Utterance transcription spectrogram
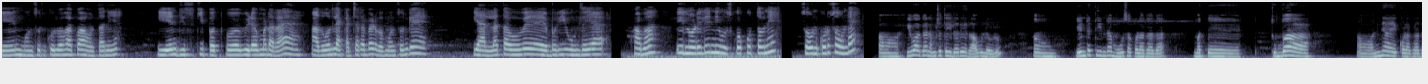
ಏನು ಮುನ್ಸೂನ್ ಕುಲು ಹಾಕೋ ಅವನ್ತಾನೆ ಏನು ದಿವ್ಸಕ್ಕೆ ಇಪ್ಪತ್ತು ವಿಡಿಯೋ ಮಾಡಾರ? ಅದು ಒಂದು ಲೆಕ್ಕಾಚಾರ ಬೇಡವ ಮುನ್ಸೂನ್ಗೆ. ಎಲ್ಲ ತವೇ ಬರೀ ಉಂಡೆಯ. ಅಮ್ಮ ಇಲ್ಲಿ ನೋಡಿಲಿ ನ್ಯೂಸ್ಕೋ ಕೂತವನೆ. ಸೌಂಡ್ ಕೊಡು, ಸೌಂಡ. ಇವಾಗ ನಮ್ಮ ಜೊತೆ ಇದ್ದಾರೆ ರಾಹುಲ್ ಅವರು. ಹೆಂಡತಿಯಿಂದ ಮೋಸಕ್ಕೊಳಗಾದ ಮತ್ತು ತುಂಬ ಅನ್ಯಾಯಕ್ಕೊಳಗಾದ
